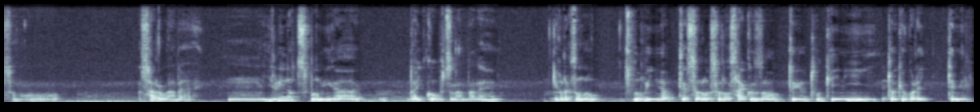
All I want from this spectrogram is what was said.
その猿はねうん百合のつぼみが大好物なんだね。だからそのつぼみになってそろそろ咲くぞっていう時に東京から行ってみる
